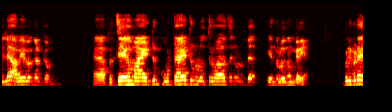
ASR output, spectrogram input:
എല്ലാ അവയവങ്ങൾക്കും പ്രത്യേകമായിട്ടും കൂട്ടായിട്ടുമുള്ള ഉത്തരവാദിത്തങ്ങൾ ഉണ്ട് എന്നുള്ളത് നമുക്കറിയാം. അപ്പോൾ ഇവിടെ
